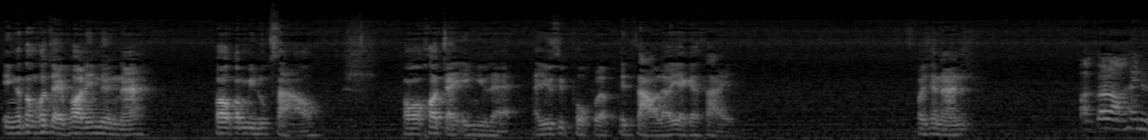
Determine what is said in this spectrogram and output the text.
เองก็ต้องเข้าใจพ่อนิดนึงนะ พ่อก็มีลูกสาว พ่อก็เข้าใจเองอยู่แหละ อายุสิบหกแบบเป็นสาวแล้วอยากจะใส่ เพราะฉะนั้นปอยก็ลองให้หนู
